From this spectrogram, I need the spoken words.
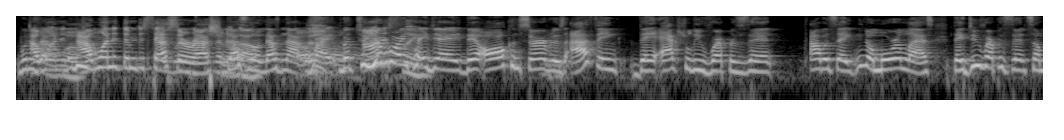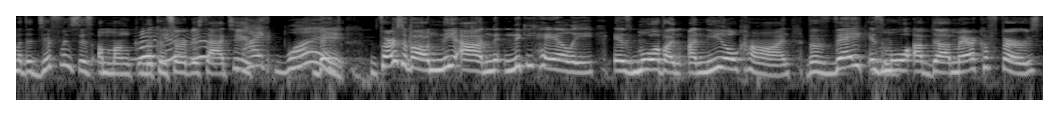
What is I that? wanted, What? I wanted them to say That's we're not irrational. gonna That's, go. not, that's not right. But to your point, Honestly. KJ, they're all conservatives. I think they actually represent. I would say, you know, more or less, they do represent some of the differences among the conservative side too. Like what? They- first of all, Ni- uh, N- Nikki Haley is more of a, a neocon. Vivek is more of the America First.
